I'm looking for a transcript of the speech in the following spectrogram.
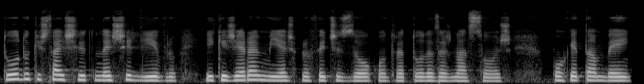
tudo o que está escrito neste livro e que Jeremias profetizou contra todas as nações, porque também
